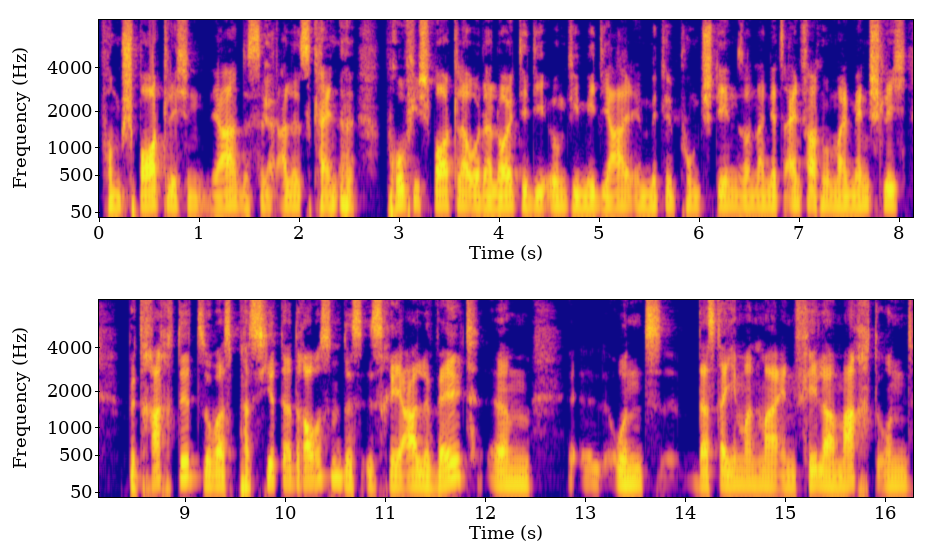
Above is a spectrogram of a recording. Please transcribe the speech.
vom Sportlichen, ja, das sind ja. alles keine Profisportler oder Leute, die irgendwie medial im Mittelpunkt stehen, sondern jetzt einfach nur mal menschlich betrachtet, sowas passiert da draußen, das ist reale Welt ähm, äh, und dass da jemand mal einen Fehler macht und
